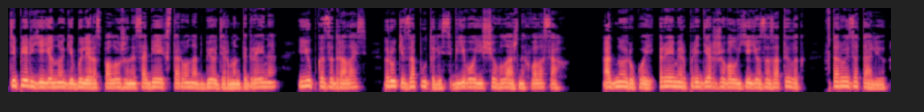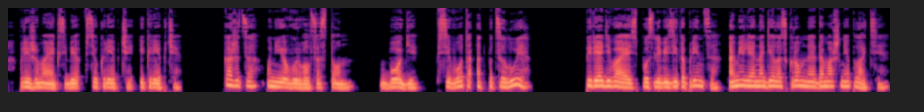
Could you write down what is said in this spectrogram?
Теперь ее ноги были расположены с обеих сторон от бедер Монтегрейна, юбка задралась, руки запутались в его еще влажных волосах. Одной рукой Реймер придерживал ее за затылок, второй за талию, прижимая к себе все крепче и крепче. Кажется, у нее вырвался стон. Боги, всего-то от поцелуя? Переодеваясь после визита принца, Амелия надела скромное домашнее платье,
